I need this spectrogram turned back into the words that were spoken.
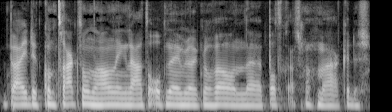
bij de contractonderhandeling laten opnemen dat ik nog wel een eh, podcast mag maken. Dus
